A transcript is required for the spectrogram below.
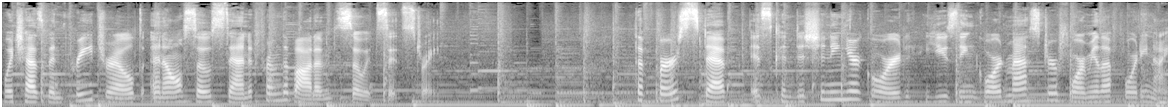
which has been pre-drilled and also sanded from the bottom so it sits straight. The first step is conditioning your gourd using GourdMaster Formula 49.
